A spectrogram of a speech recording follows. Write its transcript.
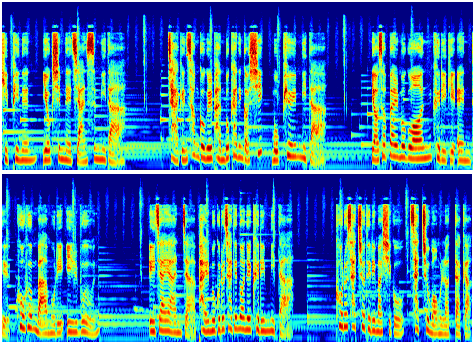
깊이는 욕심내지 않습니다. 작은 성공을 반복하는 것이 목표입니다. 여섯 발목 원 그리기 앤드 호흡 마무리 1분. 의자에 앉아 발목으로 작은 원을 그립니다. 코로 4초 들이마시고 4초 머물렀다가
